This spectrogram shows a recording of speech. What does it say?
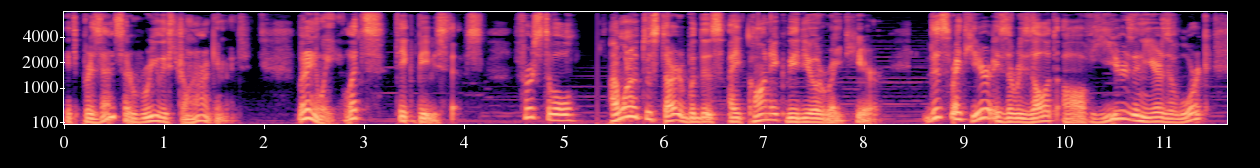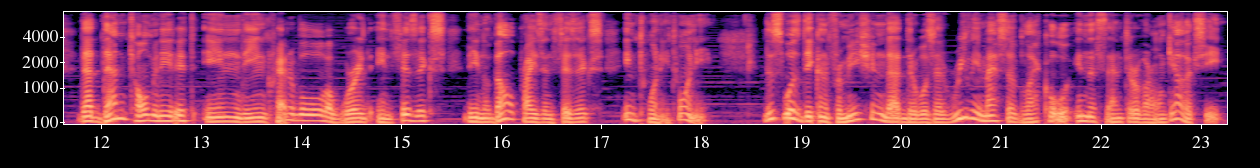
it presents a really strong argument. But anyway, let's take baby steps. First of all, I wanted to start with this iconic video right here. This right here is the result of years and years of work that then culminated in the incredible award in physics, the Nobel Prize in Physics in 2020. This was the confirmation that there was a really massive black hole in the center of our own galaxy.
